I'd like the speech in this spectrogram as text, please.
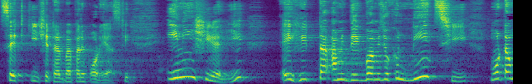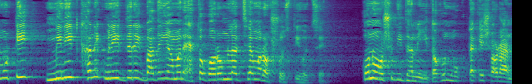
সেট কি সেটার ব্যাপারে পরে আসছি। ইনিশিয়ালি এই হিটটা আমি দেখব, আমি যখন নিচ্ছি, মোটামুটি মিনিট খানেক মিনিট দেড়েক বাদেই আমার এত গরম লাগছে, আমার অস্বস্তি হচ্ছে। কোনো অসুবিধা নেই, তখন মুখটাকে সরান,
